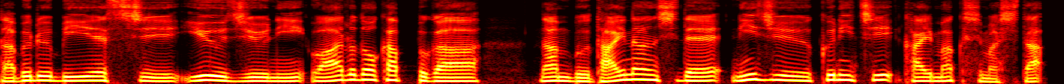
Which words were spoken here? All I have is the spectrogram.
WBSCU12 ワールドカップが南部台南市で29日開幕しました。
